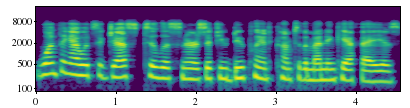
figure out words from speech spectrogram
One thing I would suggest to listeners if you do plan to come to the Mending Cafe is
